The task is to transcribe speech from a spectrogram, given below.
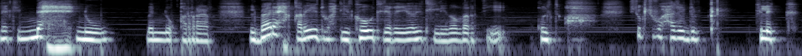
لكن نحن من نقرر. البارح قريت واحد ال quote اللي غيرت لي نظرتي. قلت آه شو تشوفوا حاجة clic.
